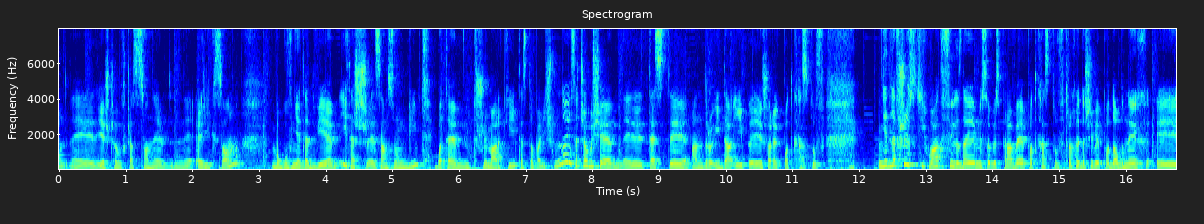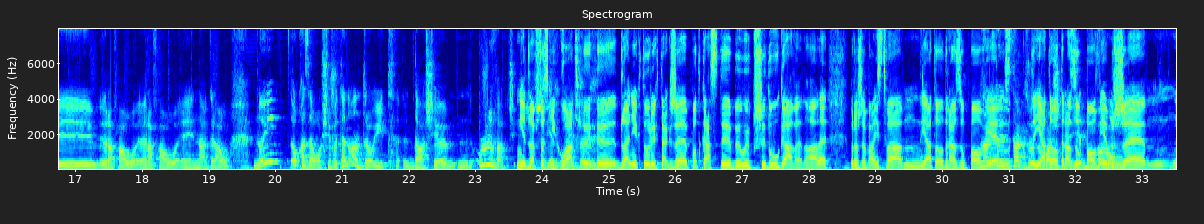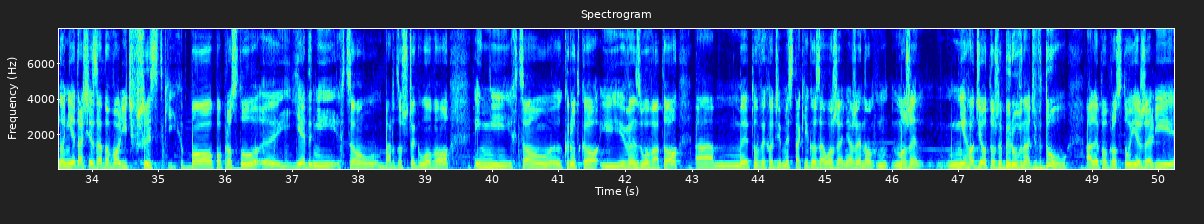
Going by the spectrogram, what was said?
jeszcze wówczas Sony Ericsson, bo głównie te dwie i też Samsungi, bo te trzy marki testowaliśmy. No i zaczęły się y, testy Androida i y, szereg podcastów nie dla wszystkich łatwych, zdajemy sobie sprawę, podcastów trochę do siebie podobnych yy, Rafał, Rafał yy, nagrał. No i okazało się, że ten Android da się yy, używać. Nie dla wszystkich więcej, łatwych, że... Y, dla niektórych także podcasty były przydługawe, no ale proszę Państwa, mm, ja to od razu powiem, no, to tak, że, ja to od razu powiem, wolą... że mm, no nie da się zadowolić wszystkich, bo po prostu y, jedni chcą bardzo szczegółowo, inni chcą krótko i węzłowo złowato, a my tu wychodzimy z takiego założenia, że no może nie chodzi o to, żeby równać w dół, ale po prostu jeżeli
